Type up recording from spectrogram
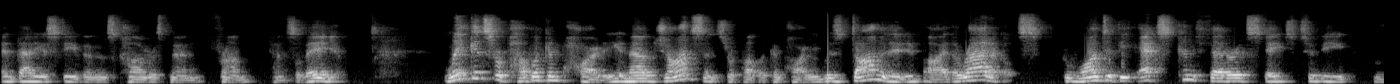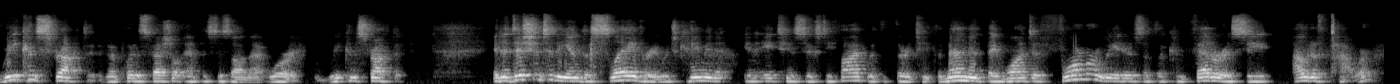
and Thaddeus Stevens, congressman from Pennsylvania. Lincoln's Republican Party, and now Johnson's Republican Party, was dominated by the radicals who wanted the ex Confederate states to be reconstructed. And I put a special emphasis on that word reconstructed. In addition to the end of slavery, which came in in 1865 with the 13th Amendment, they wanted former leaders of the Confederacy out of power.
